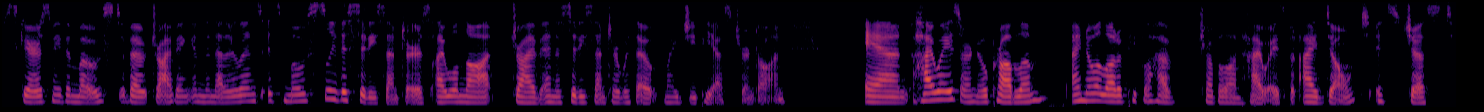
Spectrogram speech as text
scares me the most about driving in the Netherlands, it's mostly the city centers. I will not drive in a city center without my GPS turned on. And highways are no problem. I know a lot of people have trouble on highways, but I don't. It's just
